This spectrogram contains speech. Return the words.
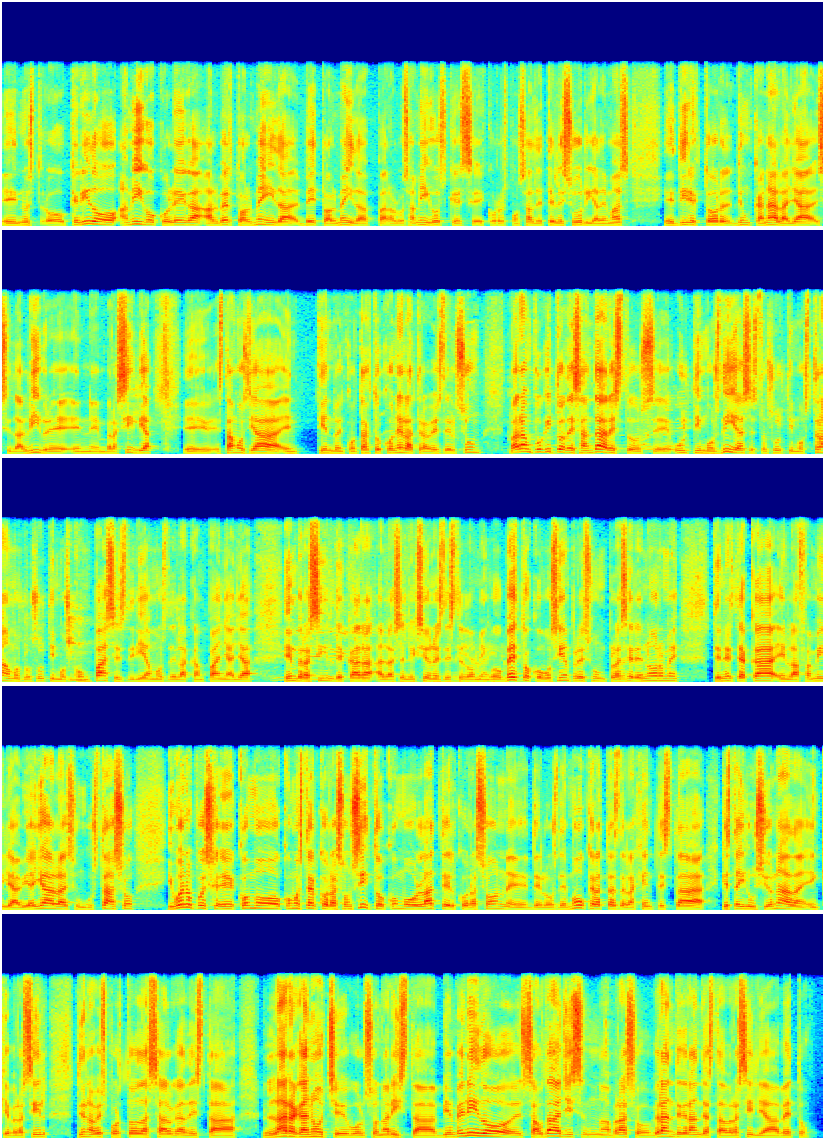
eh, nuestro querido amigo, colega Alberto Almeida, Beto Almeida para los amigos, que es corresponsal de Telesur y además director de un canal allá, Ciudad Libre, en Brasilia. estamos ya en en contacto con él a través del Zoom para un poquito desandar estos eh, últimos días, estos últimos tramos, los últimos compases, diríamos, de la campaña ya en Brasil de cara a las elecciones de este domingo. Beto, como siempre, es un placer enorme tenerte acá en la familia Aviala, es un gustazo. Y bueno, pues, eh, ¿cómo, ¿cómo, está el corazoncito? ¿Cómo late el corazón eh, de los demócratas, de la gente está, que está ilusionada en que Brasil de una vez por todas salga de esta larga noche bolsonarista? Bienvenido, saudades, un abrazo grande, grande hasta Brasilia, Beto.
